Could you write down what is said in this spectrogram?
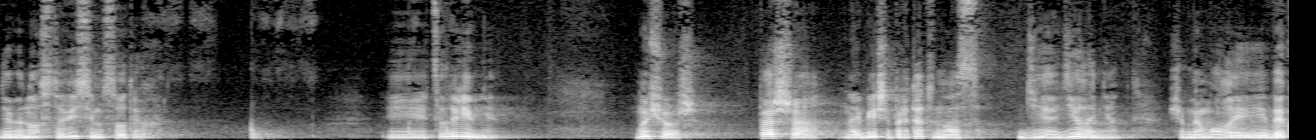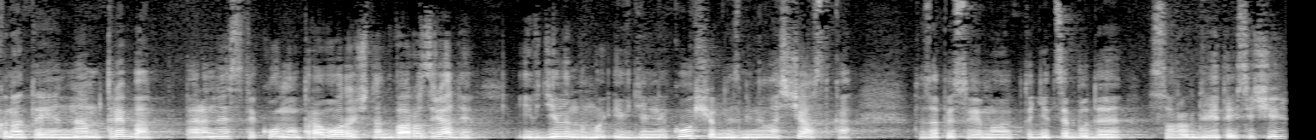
98 сотих. І це дорівнює. Ну що ж, перша найбільший пріоритет у нас дія ділення. Щоб ми могли її виконати, нам треба перенести кому праворуч на два розряди і в діленому, і в дільнику, щоб не змінилась частка. То записуємо, тоді це буде 42 тисячі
